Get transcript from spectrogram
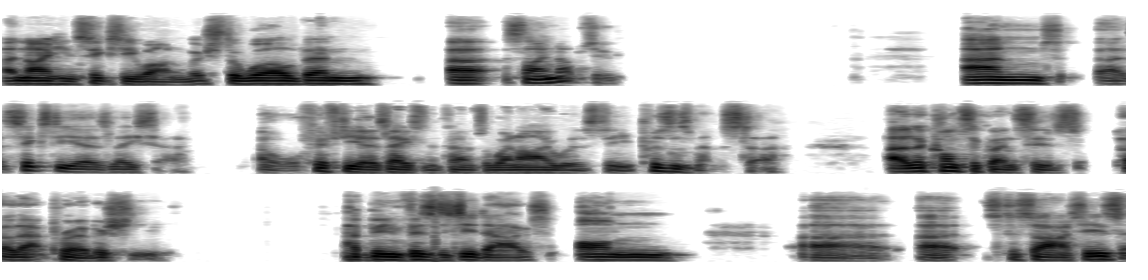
1961, which the world then uh, signed up to. And uh, 60 years later, or 50 years later, in terms of when I was the prisons minister, uh, the consequences of that prohibition have been visited out on uh, societies,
